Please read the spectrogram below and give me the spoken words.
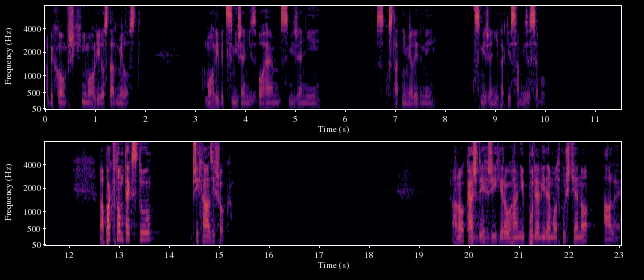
abychom všichni mohli dostat milost. A mohli být smíření s Bohem, smíření s ostatními lidmi smíření taky sami ze sebou. No a pak v tom textu přichází šok. Ano, každý hřích i rouhání bude lidem odpuštěno, ale.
